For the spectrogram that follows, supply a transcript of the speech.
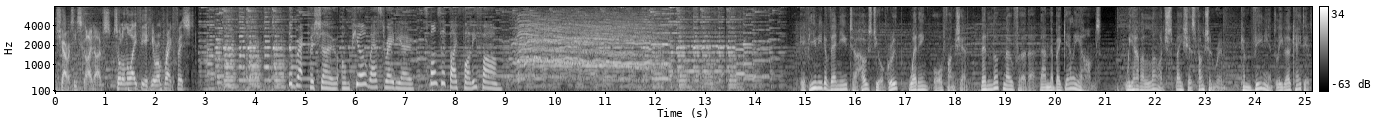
charity skydives. It's all on the way for you here on Breakfast. The Breakfast Show on Pure West Radio, sponsored by Folly Farm. If you need a venue to host your group, wedding, or function, then look no further than the Begelly Arms. We have a large, spacious function room, conveniently located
